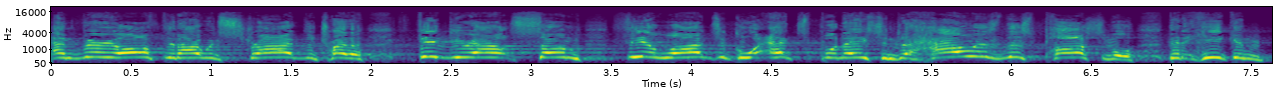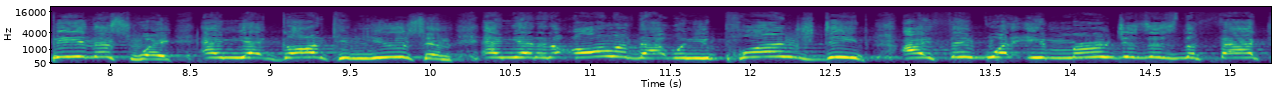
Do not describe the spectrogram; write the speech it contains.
And very often I would strive to try to figure out some theological explanation to how is this possible that he can be this way and yet God can use him. And yet in all of that, when you plunge deep, I think what emerges is the fact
